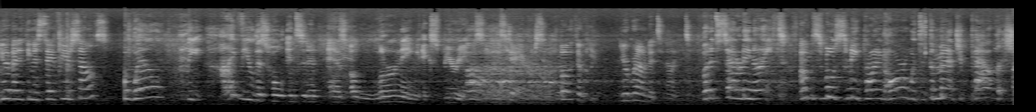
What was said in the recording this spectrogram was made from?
you have anything to say for yourselves? Well, the I view this whole incident as a learning experience. Stairs. Both of you. You're grounded tonight. But it's Saturday night. I'm supposed to meet Brian Horowitz at the Magic Palace.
